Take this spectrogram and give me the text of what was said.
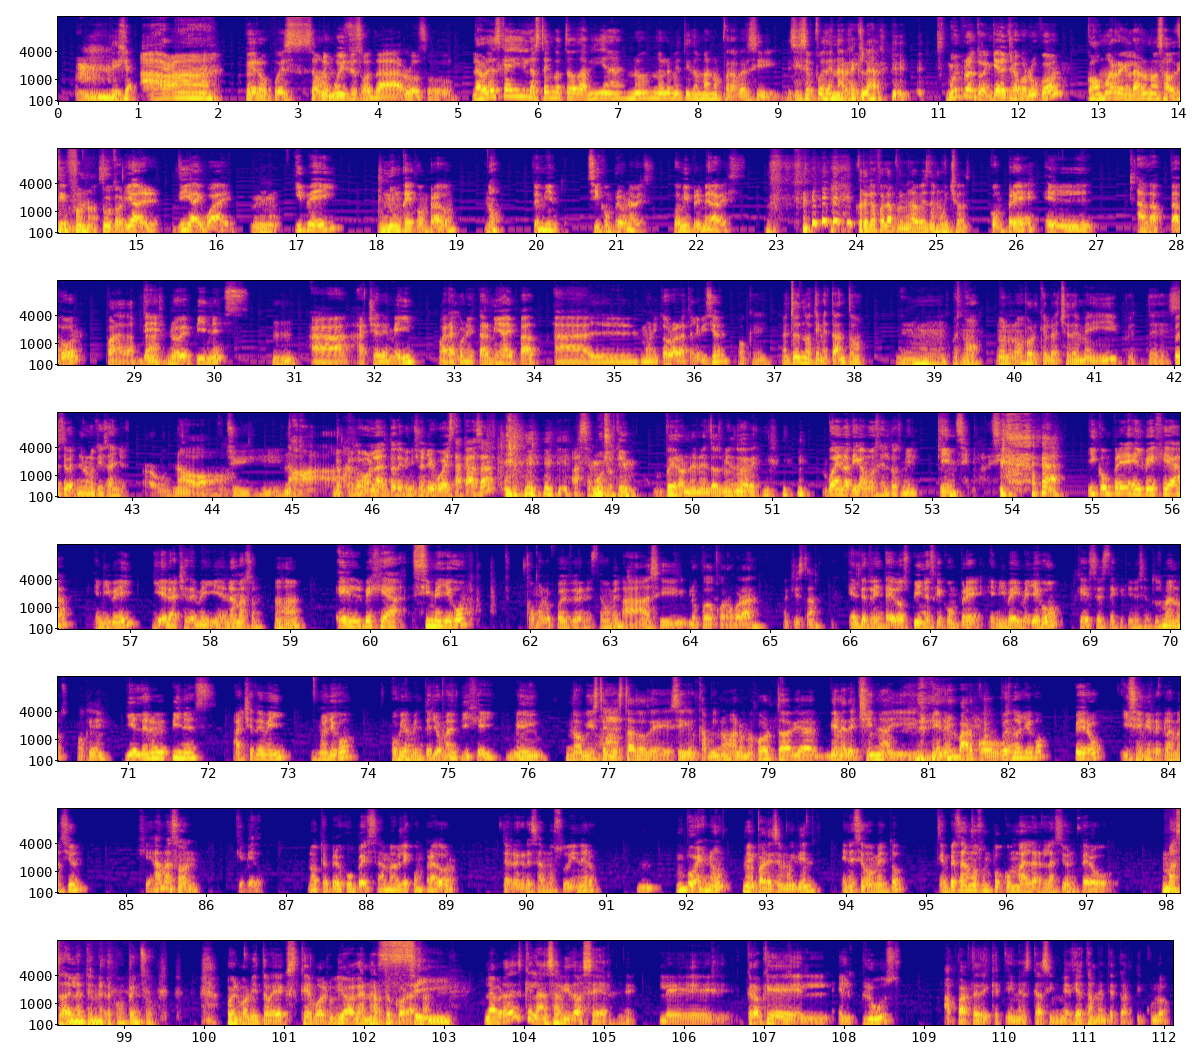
Y dije, ah, pero pues son... No pudiste soldarlos o. La verdad es que ahí los tengo todavía, no, no le he metido mano para ver si, si se pueden arreglar. Muy pronto en Guía del Chaborruco, ¿Cómo arreglar unos audífonos? tutorial, DIY. Mm, eBay nunca he comprado. No, te miento. Sí compré una vez. Fue mi primera vez. Creo que fue la primera vez de muchos Compré el adaptador para de adaptar. 9 Ujú, a HDMI para conectar mi iPad al monitor o a la televisión. Ok, entonces no tiene tanto, Mm, pues no, no, no, no. porque el HDMI pues, es- Pues debe tener unos 10 años. No. Sí. No. No, perdón, la alta definición llegó a esta casa hace mucho tiempo. Pero en el 2009. Bueno, digamos el 2015, por decir. Y compré el VGA en eBay y el HDMI en Amazon. Ajá. El VGA sí me llegó, como lo puedes ver en este momento. Ah, sí, lo puedo corroborar. Aquí está. El de 32 pines que compré en eBay me llegó, que es este que tienes en tus manos. Ok. Y el de 9 pines HDMI no llegó. Obviamente yo maldije y me- ¿Y no viste el estado de sigue en camino? A lo mejor todavía viene de China y viene en barco. pues no llegó. Pero hice mi reclamación. Dije, Amazon, ¿qué pedo? No te preocupes, amable comprador. Te regresamos tu dinero. Mm, Bueno, Me parece muy bien. en ese momento empezamos un poco mal la relación, pero más adelante me recompensó. Fue el bonito ex que volvió a ganar tu corazón. Sí. La verdad es que la han sabido hacer. Eh, Le... Creo que el, el plus, aparte de que tienes casi inmediatamente tu artículo,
